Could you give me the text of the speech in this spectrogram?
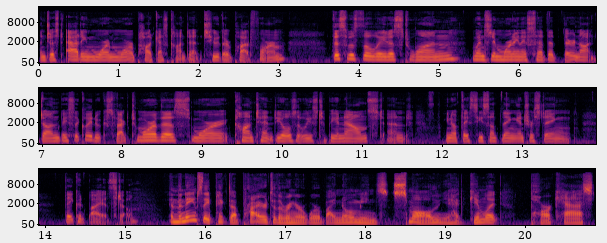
and just adding more and more podcast content to their platform. This was the latest one. Wednesday morning, they said that they're not done, basically, to expect more of this, more content deals at least to be announced. And, you know, if they see something interesting, they could buy it still. And the names they picked up prior to The Ringer were by no means small. You had Gimlet, Parcast,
